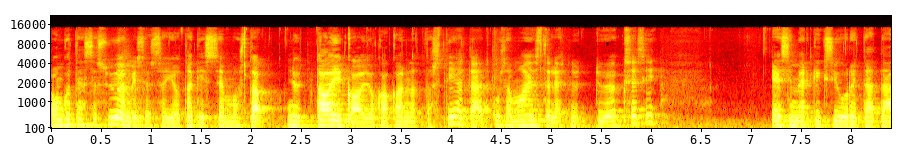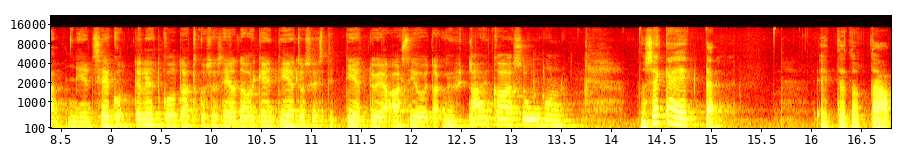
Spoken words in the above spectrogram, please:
Onko tässä syömisessä jotakin semmoista nyt taikaa, joka kannattaisi tietää, että kun sä maistelet nyt työksesi, esimerkiksi juuri tätä, niin sekoitteletko, otatko sä sieltä oikein tietoisesti tiettyjä asioita yhtä aikaa suuhun? No sekä että että tota,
